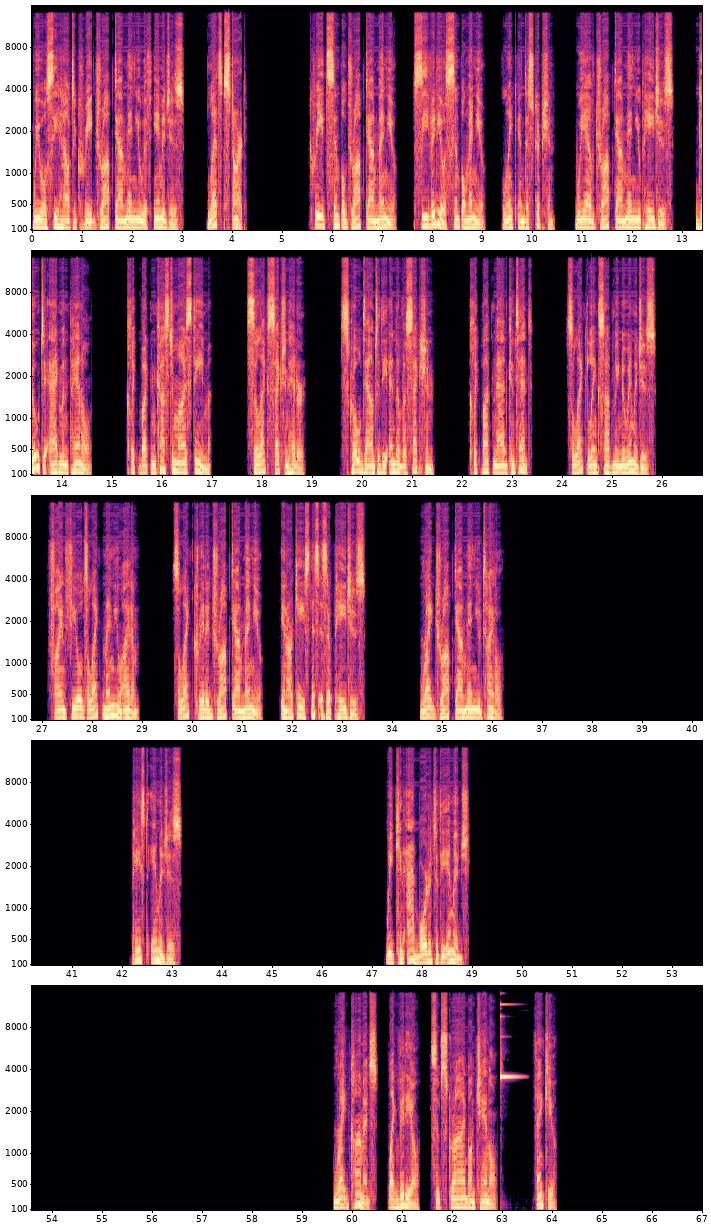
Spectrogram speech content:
we will see how to create drop-down menu with images. Let's start. Create simple drop-down menu. See video simple menu. Link in description. We have drop-down menu pages. Go to admin panel. Click button customize theme. Select section header. Scroll down to the end of the section. Click button add content. Select link submenu images. Find field select menu item. Select created drop-down menu. In our case this is a pages. Write drop-down menu title. Paste images. We can add border to the image. Write comments, like video, subscribe on channel. Thank you.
